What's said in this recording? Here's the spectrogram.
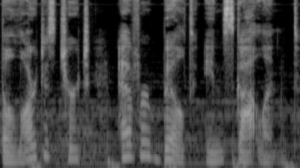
the largest church ever built in Scotland.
